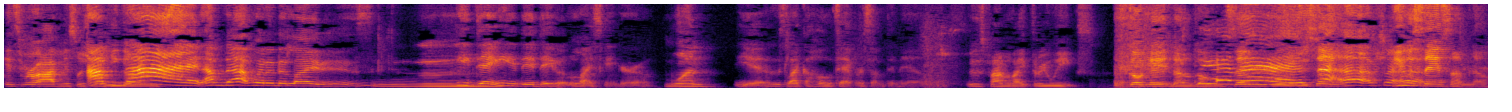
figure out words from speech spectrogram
it's real obvious which way he I'm goes. not. I'm not one of the lightest. Mm, He date he did date a light skinned girl. one. Yeah, who's like a hotep or something else. It was probably like three weeks. Go ahead though. Go Yeah, say what was you shut saying? up, shut You was up. saying something though.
